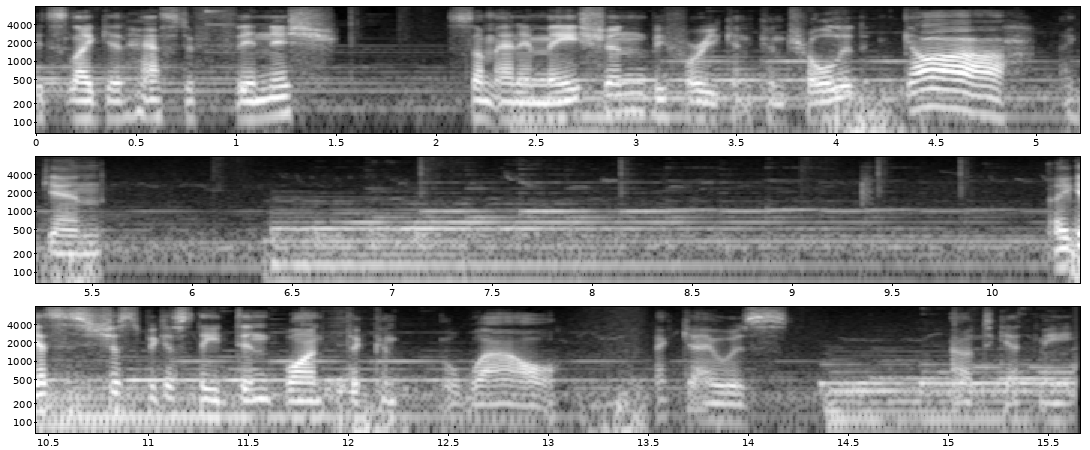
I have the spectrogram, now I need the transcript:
It's like it has to finish some animation before you can control it. Gah! Again. I guess it's just because they didn't want the con- Wow. That guy was out to get me.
